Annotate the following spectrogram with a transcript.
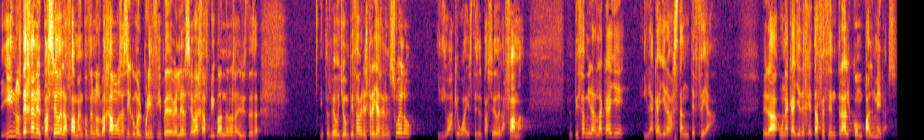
Y nos deja en el Paseo de la Fama. Entonces nos bajamos así como el príncipe de Bel Air se baja flipando, ¿no? ¿Sabéis? Entonces veo, yo empiezo a ver estrellas en el suelo y digo, ah, qué guay, este es el Paseo de la Fama. Empiezo a mirar la calle y la calle era bastante fea. Era una calle de Getafe Central con palmeras.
